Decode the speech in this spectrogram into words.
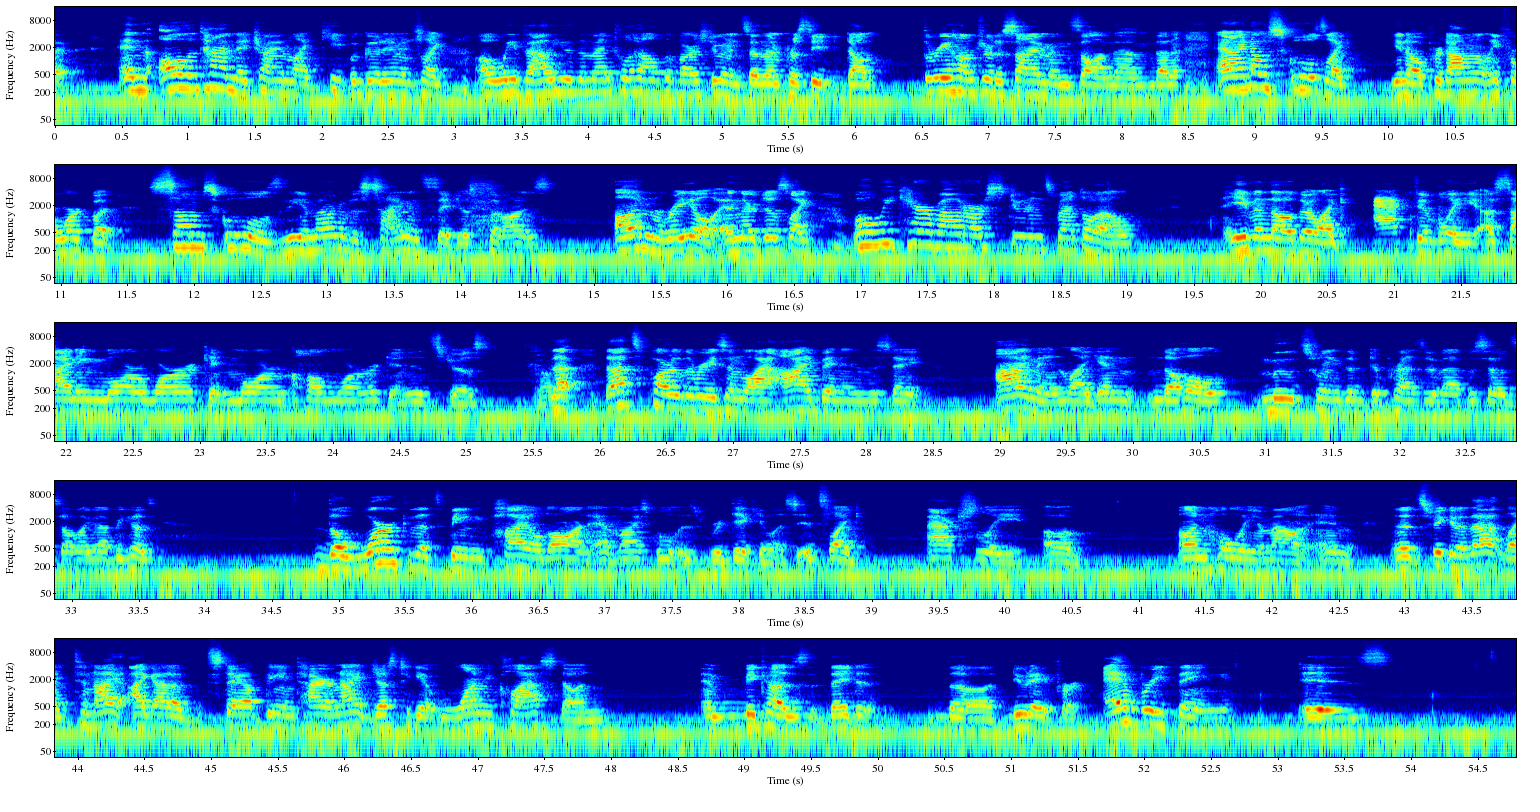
and all the time they try and like keep a good image like oh we value the mental health of our students and then proceed to dump 300 assignments on them that are and i know schools like you know predominantly for work but some schools the amount of assignments they just put on is unreal and they're just like well we care about our students mental health even though they're like actively assigning more work and more homework and it's just oh. that that's part of the reason why I've been in the state I'm in, like in the whole mood swings of depressive episodes, stuff like that, because the work that's being piled on at my school is ridiculous. It's like actually a unholy amount. And speaking of that, like tonight, I gotta stay up the entire night just to get one class done, and because they did the due date for everything is,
